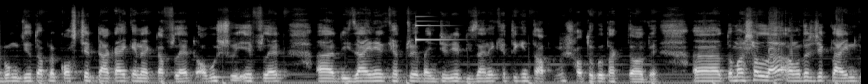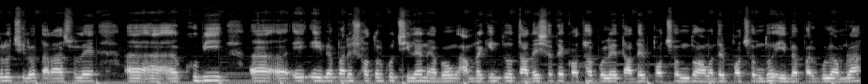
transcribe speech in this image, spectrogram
এবং যেহেতু আপনার কষ্টের টাকায় কেনা একটা ফ্ল্যাট অবশ্যই এই ফ্ল্যাট ডিজাইনের ক্ষেত্রে বা ইন্টেরিয়ার ডিজাইনের ক্ষেত্রে কিন্তু আপনাকে সতর্ক থাকতে হবে। তো মাসাল্লাহ আমাদের যে ক্লায়েন্টগুলো ছিল, তারা আসলে খুবই এই- ব্যাপারে সতর্ক ছিলেন এবং আমরা কিন্তু তাদের সাথে কথা বলে, তাদের পছন্দ, আমাদের পছন্দ, এই ব্যাপারগুলো আমরা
